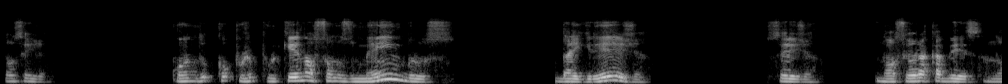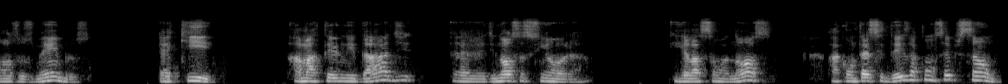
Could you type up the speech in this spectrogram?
Então, ou seja, quando, por, porque nós somos membros da igreja, ou seja, Nosso Senhor a cabeça, nós os membros, é que a maternidade é, de Nossa Senhora em relação a nós acontece desde a concepção,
